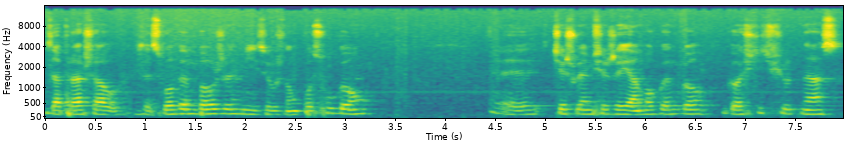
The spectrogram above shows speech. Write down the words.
zapraszał ze Słowem Bożym i z różną posługą cieszyłem się, że ja mogłem go gościć wśród nas.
